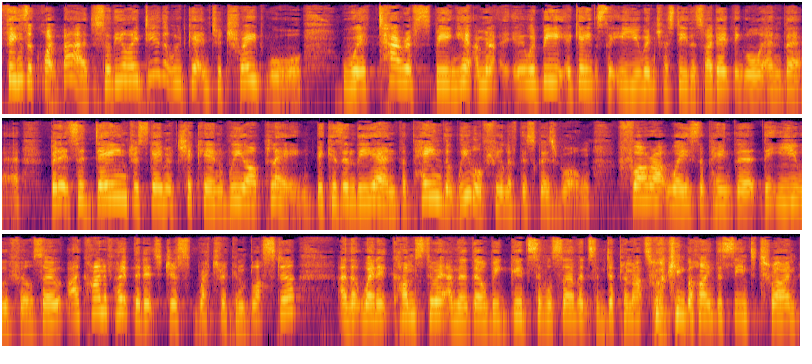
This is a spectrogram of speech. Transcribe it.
things are quite bad. So the idea that we'd get into trade war with tariffs being hit, I mean, it would be against the EU interest either. So I don't think we'll end there. But it's a dangerous game of chicken we are playing because in the end, the pain that we will feel if this goes wrong far outweighs the pain that the EU will feel. So I kind of hope that it's just rhetoric and bluster and that when it comes to it and that there'll be good civil servants and diplomats working behind the scene to try and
